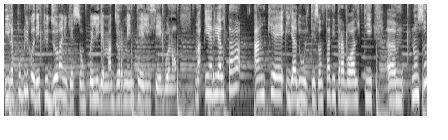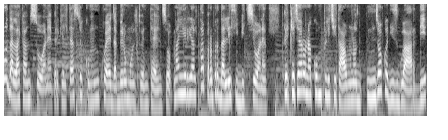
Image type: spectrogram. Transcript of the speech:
il pubblico dei più giovani che sono quelli che maggiormente li seguono, ma in realtà anche gli adulti sono stati travolti ehm, non solo dalla canzone, perché il testo è comunque davvero molto intenso, ma in realtà proprio dall'esibizione, perché c'era una complicità, uno- un gioco di sguardi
